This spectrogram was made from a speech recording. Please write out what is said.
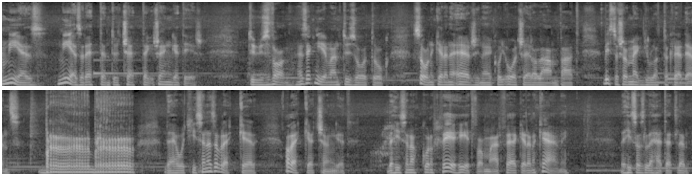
Mi ez? Mi ez a rettentő csetteg, zsengetés? Tűz van. Ezek nyilván tűzoltók. Szólni kellene Erzsinek, hogy oltsa el a lámpát. Biztosan meggyulladt a kredenc. Brrr. De hogy hiszen ez a vekker? A vekker csönget. De hiszen akkor fél hét van már, fel kellene kelni. De hisz az lehetetlen,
